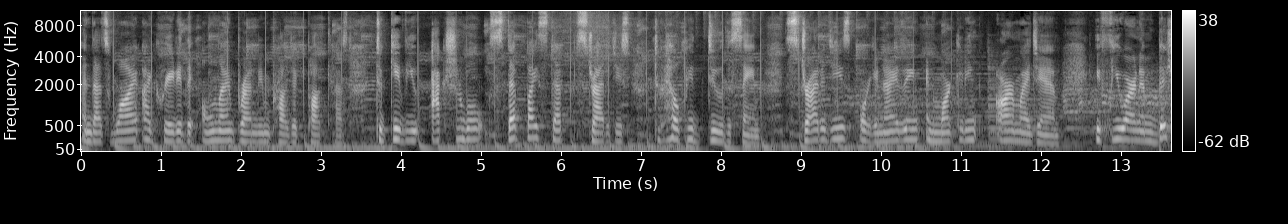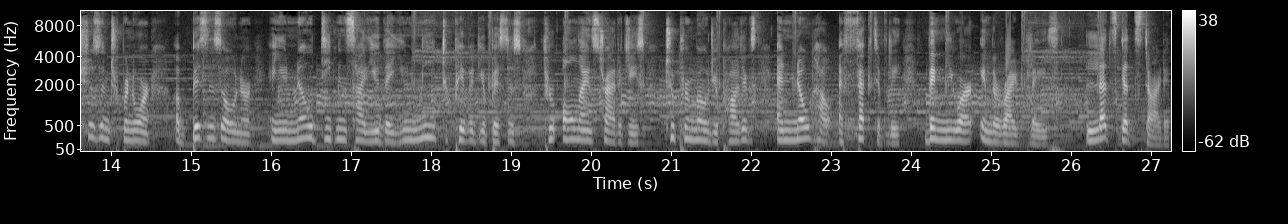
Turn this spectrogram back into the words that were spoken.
And that's why I created the Online Branding Project podcast to give you actionable step by step strategies to help you do the same. Strategies, organizing, and marketing are my jam. If you are an ambitious entrepreneur, a business owner, and you know deep inside you that you need to pivot your business through online strategies to promote your projects and know how effectively, then you are in the right place. Let's get started.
